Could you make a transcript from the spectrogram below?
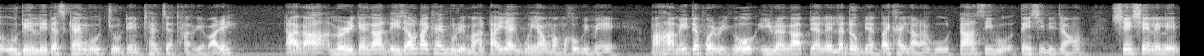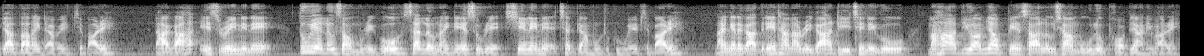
LUD လေတပ်စခန်းကိုကြိုတင်ဖြန့်ကျက်ထားခဲ့ပါတယ်။ဒါကအမေရိကန်ကလေကြောင်းတိုက်ခိုက်မှုတွေမှာဓာတ်ရိုက်ဝင်ရောက်မှာမဟုတ်ပေမဲ့မဟာမိတ်တပ်ဖွဲ့တွေကိုအီရန်ကပြန်လည်လက်တုံပြန်တိုက်ခိုက်လာတာကိုတားဆီးဖို့အသင့်ရှိနေကြောင်းရှင်းရှင်းလင်းလင်းပြသလိုက်တာပဲဖြစ်ပါတယ်။ဒါကအစ္စရေးအနေနဲ့သူ့ရဲ့လှုပ်ဆောင်မှုတွေကိုဆက်လုပ်နိုင်တယ်ဆိုတဲ့ရှင်းလင်းတဲ့အချက်ပြမှုတစ်ခုပဲဖြစ်ပါတယ်။နိုင်ငံတကာသတင်းဌာနတွေကဒီအခြေအနေကိုမဟာဗျူဟာမြောက်ပင်စာလှုပ်ရှားမှုလို့ဖော်ပြနေပါတယ်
